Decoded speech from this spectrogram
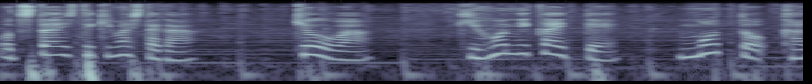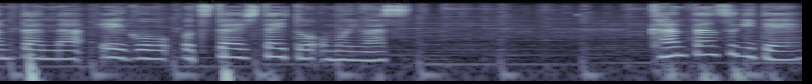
お伝えしてきましたが今日は基本に帰ってもっと簡単な英語をお伝えしたいと思います。簡単すぎて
